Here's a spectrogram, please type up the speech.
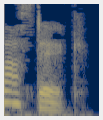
plastic.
